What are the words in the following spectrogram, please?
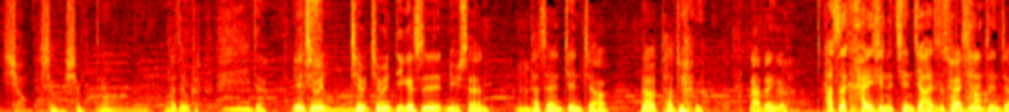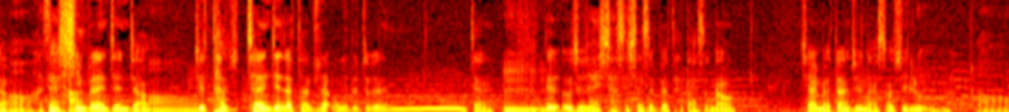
熊熊熊这样，嗯这边看，嘿这样，因为前面前面前面第一个是女生，嗯。她在尖叫，然后她就 拿那个他是开心的尖叫还是开心的尖叫，哦，还是兴奋的尖叫，哦，就她差点尖叫，她在屋的这边，嗯，这样，嗯。对，我就说小声小声，不要太大声，然后下一秒当然就拿手机录影嘛，哦，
